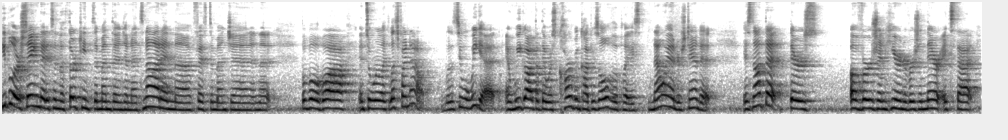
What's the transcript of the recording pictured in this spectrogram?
people are saying that it's in the thirteenth dimension and it's not in the fifth dimension and that blah blah, blah. and so we're like, let's find out. Let's see what we get, and we got that there was carbon copies all over the place. Now I understand it. It's not that there's a version here and a version there. It's that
